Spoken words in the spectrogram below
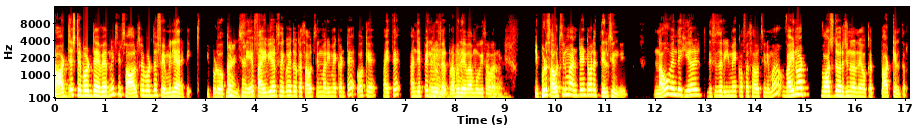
not just about the awareness it's also about the familiarity ఇప్పుడు ఒక. సే ఫైవ్ ఇయర్స్ ఎగో ఇది ఒక సౌత్ సినిమా రీమేక్ అంటే ఓకే అయితే అని చెప్పి వెళ్ళి Hmm, చూసారు ప్రభుదేవ hmm, మూవీస్ అవన్నీ అవును. ఇప్పుడు సౌత్ సినిమా అంటే ఏంటో వాళ్ళకి తెలిసింది. Now when they hear this is a remake of a south సినిమా why not watch the original అనే ఒక థాట్కి వెళ్తారు.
